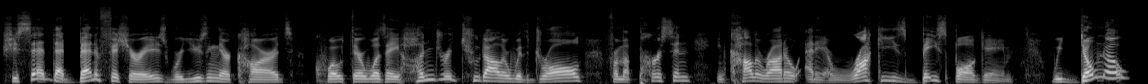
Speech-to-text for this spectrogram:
She said that beneficiaries were using their cards. Quote, there was a $102 withdrawal from a person in Colorado at a Rockies baseball game. We don't know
